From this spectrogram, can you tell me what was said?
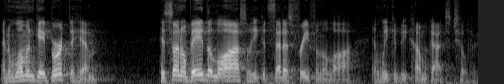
and a woman gave birth to him. His son obeyed the law so he could set us free from the law, and we could become God's children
